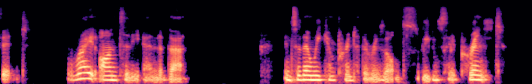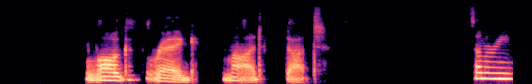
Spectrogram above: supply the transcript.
fit right onto the end of that. And so then we can print the results. We can say print log reg mod dot summary.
